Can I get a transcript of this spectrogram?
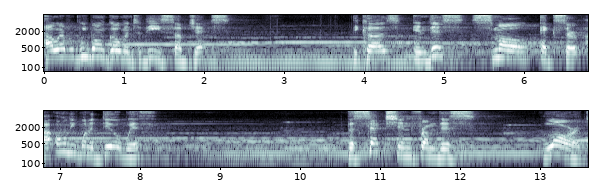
However, we won't go into these subjects because in this small excerpt, I only want to deal with the section from this large,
